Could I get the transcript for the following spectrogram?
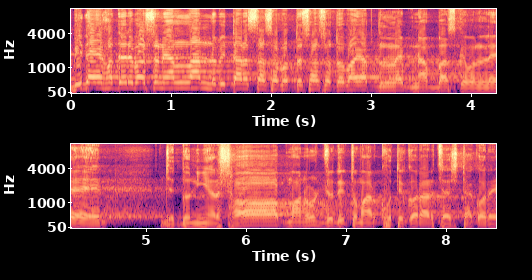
বিদায় হজের বাসনে আল্লাহ নবী তার শাসাবত শাসত ভাই আবদুল্লাহ ইবনে আব্বাসকে বললেন যে দুনিয়ার সব মানুষ যদি তোমার ক্ষতি করার চেষ্টা করে,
